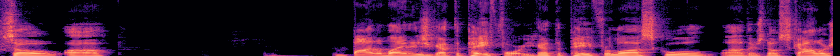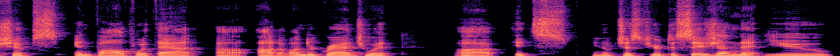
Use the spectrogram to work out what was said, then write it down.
So, uh, bottom line is you got to pay for it. You got to pay for law school. Uh, there's no scholarships involved with that uh, out of undergraduate. Uh, it's you know just your decision that you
